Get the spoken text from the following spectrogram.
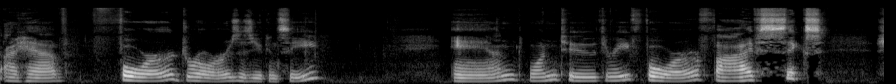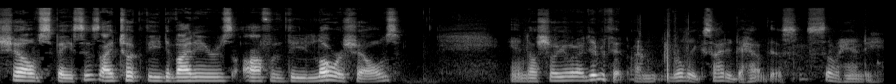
I have four drawers, as you can see. And one, two, three, four, five, six shelf spaces. I took the dividers off of the lower shelves. And I'll show you what I did with it. I'm really excited to have this. It's so handy.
